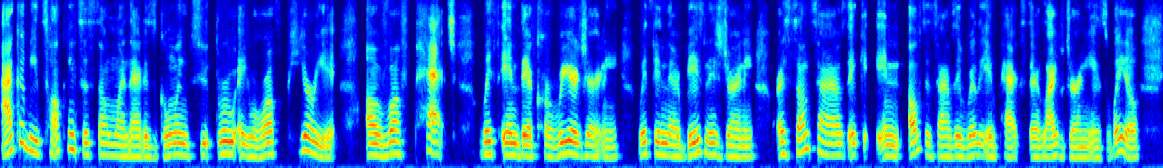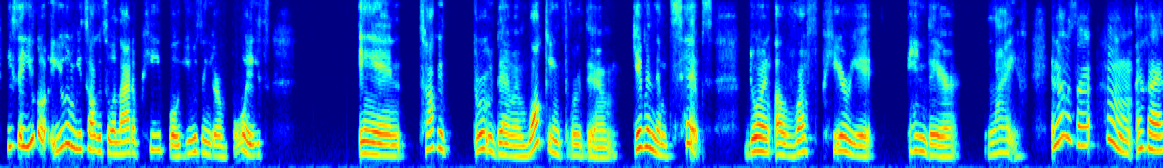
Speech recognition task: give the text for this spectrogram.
I could be talking to someone that is going to through a rough period, a rough patch within their career journey, within their business journey, or sometimes it and oftentimes it really impacts their life journey as well. He said you you're gonna be talking to a lot of people using your voice and talking through them and walking through them, giving them tips during a rough period in their life. And I was like, hmm, okay.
